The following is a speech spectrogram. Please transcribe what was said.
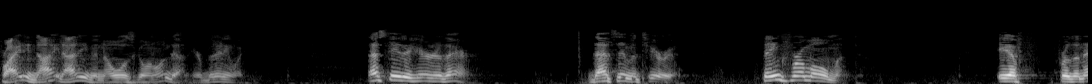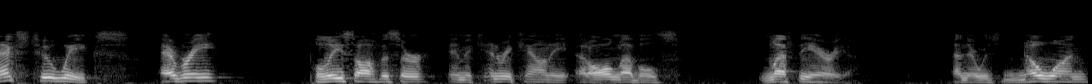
Friday night. I didn't even know what was going on down here. But anyway, that's neither here nor there. That's immaterial. Think for a moment. If for the next two weeks, every police officer in McHenry County at all levels left the area. And there was no one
